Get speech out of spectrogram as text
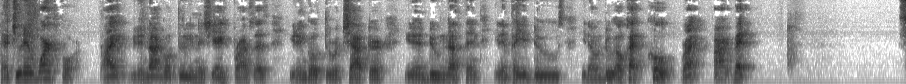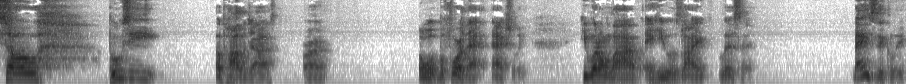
that you didn't work for right? You did not go through the initiation process. You didn't go through a chapter. You didn't do nothing. You didn't pay your dues. You don't do okay, cool, right? All right, bet. So Boosie apologized, right? Oh well, before that, actually. He went on live and he was like, listen, basically,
